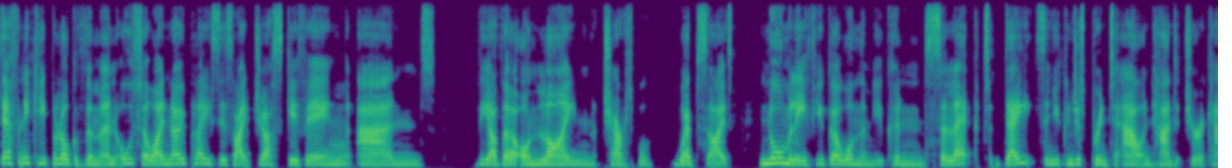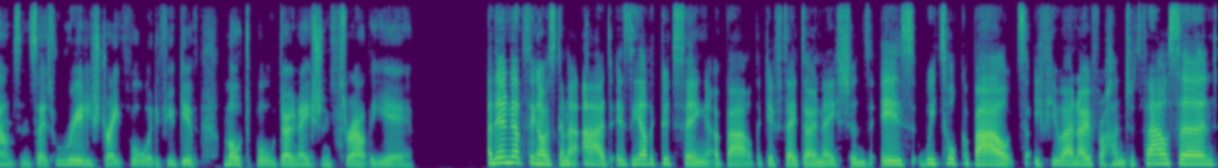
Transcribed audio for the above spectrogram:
definitely keep a log of them. And also, I know places like JustGiving and the other online charitable websites normally if you go on them you can select dates and you can just print it out and hand it to your accountant so it's really straightforward if you give multiple donations throughout the year And the only other thing I was going to add is the other good thing about the gift aid donations is we talk about if you earn over 100,000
